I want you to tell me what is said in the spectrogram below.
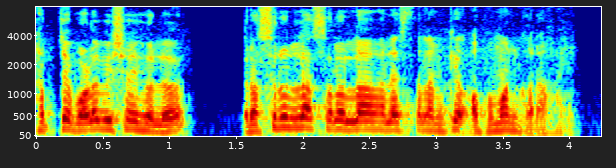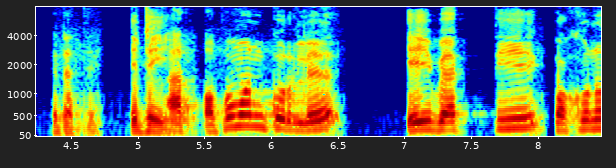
সবচেয়ে বড় বিষয় হলো রসুল্লাহ সাল্লামকে অপমান করা হয় এটাতে। এটাই। আর অপমান করলে এই ব্যক্তি কখনো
